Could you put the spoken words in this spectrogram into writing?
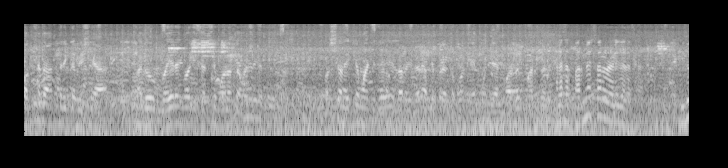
ಪಕ್ಷದ ಆಂತರಿಕ ವಿಷಯ. ಅದು ಬಹಿರಂಗವಾಗಿ ಚರ್ಚೆ ಮಾಡೋಂಥ ಅವಶ್ಯಕತೆ ಪಕ್ಷ ಆಯ್ಕೆ ಇದೆ ಎಲ್ಲರೂ ಇದ್ದಾರೆ ಅಭಿಪ್ರಾಯ ತೊಗೊಂಡು ಏನು ಮುಂದೆ ಏನು ಮಾಡೋದು ಮಾಡ್ತಾರೆ. ಅಲ್ಲ ಸರ್ ಪರಮೇಶ್ವರ್ ಅವರು ಹೇಳಿದ್ದಾರೆ ಸರ್. ಇದು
